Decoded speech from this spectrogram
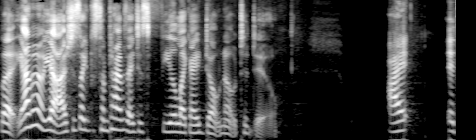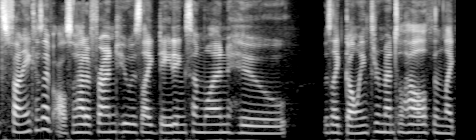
But I don't know, yeah, it's just like sometimes I just feel like I don't know what to do. I it's funny because I've also had a friend who was like dating someone who was like going through mental health and like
